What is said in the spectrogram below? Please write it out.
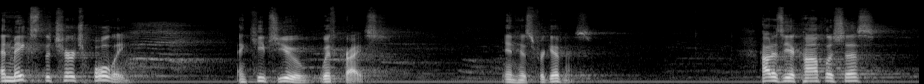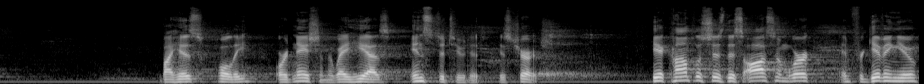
and makes the church holy and keeps you with Christ in his forgiveness. How does he accomplish this? By his holy ordination, the way he has instituted his church. He accomplishes this awesome work in forgiving you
